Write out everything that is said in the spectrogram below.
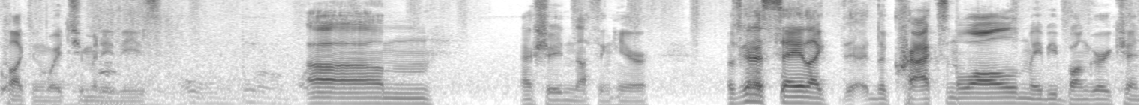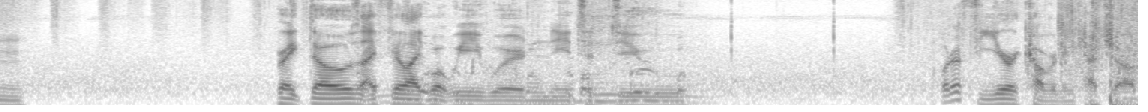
Collecting way too many of these. Um, actually, nothing here. I was gonna say like the, the cracks in the wall. Maybe Bunger can break those. I feel like what we would need to do. What if you're covered in ketchup?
